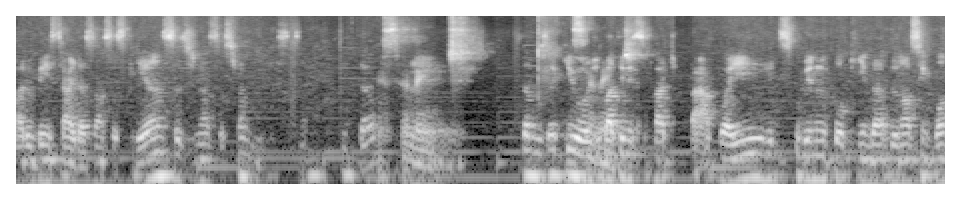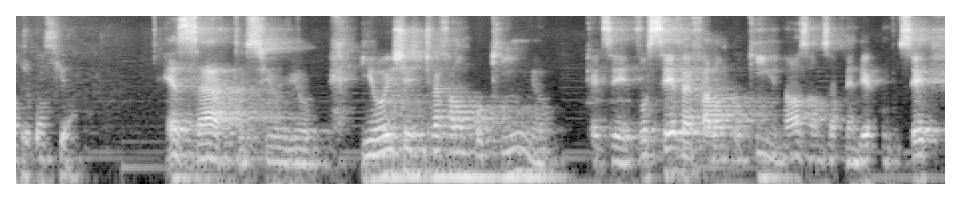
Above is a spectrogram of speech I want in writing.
para o bem-estar das nossas crianças, de nossas famílias. Né? Então, excelente. Estamos aqui excelente. hoje batendo esse bate-papo aí, redescobrindo um pouquinho da, do nosso encontro com o Sion. Exato, Silvio. E hoje a gente vai falar um pouquinho Quer dizer, você vai falar um pouquinho, nós vamos aprender com você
